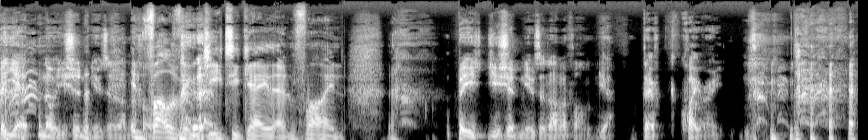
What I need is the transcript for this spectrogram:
But yeah, no, you shouldn't use it on a phone. Involving GTK, then fine. But you, you shouldn't use it on a phone. Yeah, they're quite right.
